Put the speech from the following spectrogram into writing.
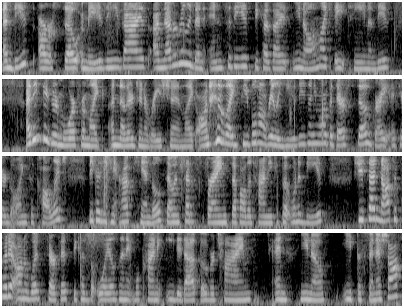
And these are so amazing, you guys. I've never really been into these because I, you know, I'm like 18 and these, I think these are more from like another generation. Like on, like people don't really use these anymore, but they're so great if you're going to college because you can't have candles. So instead of spraying stuff all the time, you can put one of these. She said not to put it on a wood surface because the oils in it will kind of eat it up over time and, you know, eat the finish off.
